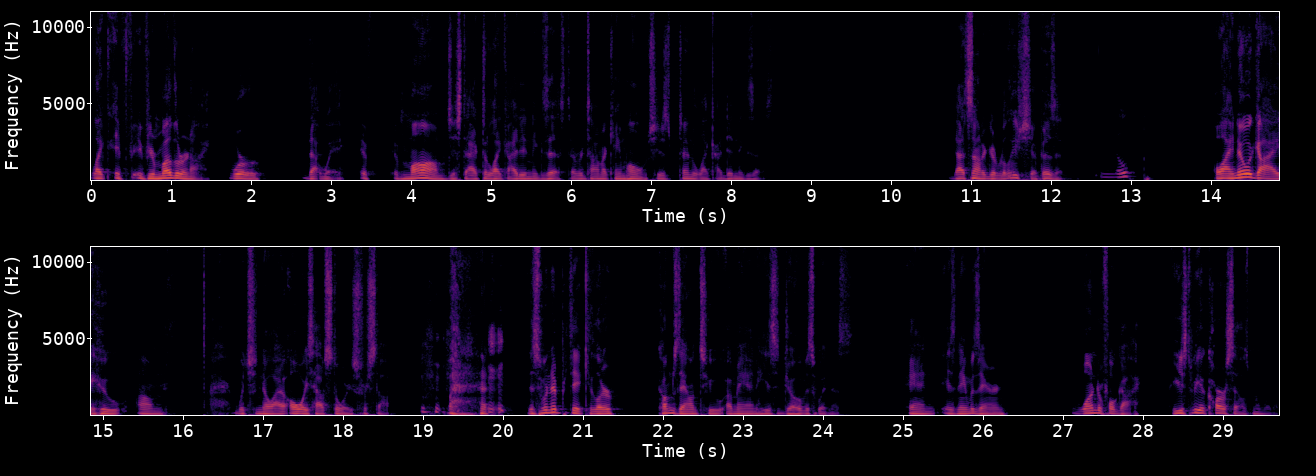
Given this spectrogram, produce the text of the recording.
like if if your mother and I were that way, if mom just acted like I didn't exist every time I came home, she just pretended like I didn't exist. That's not a good relationship, is it? Nope. Well, I know a guy who, um, which you know, I always have stories for stuff. this one in particular comes down to a man. He's a Jehovah's Witness, and his name was Aaron. Wonderful guy. I used to be a car salesman with him.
